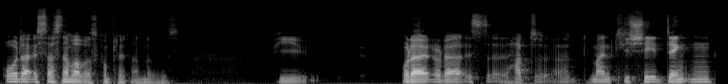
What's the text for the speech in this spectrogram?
Oder ist das nochmal was komplett anderes? Wie, oder, oder ist, hat, hat mein Klischee-Denken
